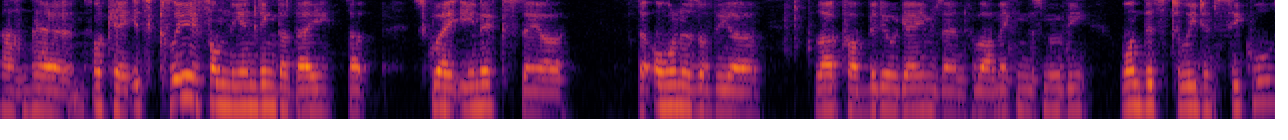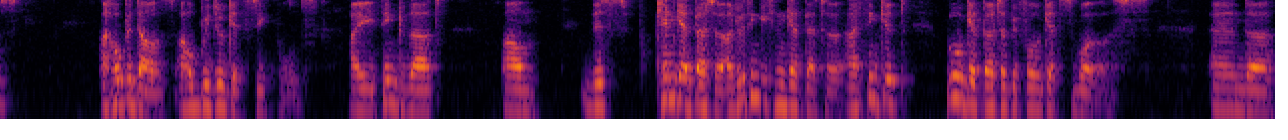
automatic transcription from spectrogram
oh man. Okay it's clear from the ending that they that Square Enix they are the owners of the uh, Lara Croft video games and who are making this movie want this to lead into sequels? I hope it does. I hope we do get sequels. I think that um, this can get better. I do think it can get better. I think it will get better before it gets worse. And uh,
